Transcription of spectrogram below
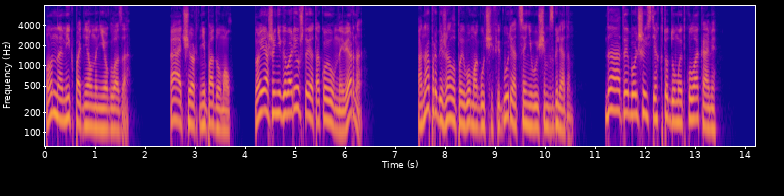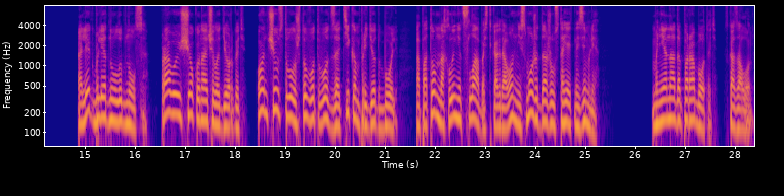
Он на миг поднял на нее глаза. А, черт, не подумал. Но я же не говорил, что я такой умный, верно? Она пробежала по его могучей фигуре оценивающим взглядом. Да, ты больше из тех, кто думает кулаками. Олег бледно улыбнулся. Правую щеку начало дергать. Он чувствовал, что вот-вот за тиком придет боль, а потом нахлынет слабость, когда он не сможет даже устоять на земле. Мне надо поработать, сказал он.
